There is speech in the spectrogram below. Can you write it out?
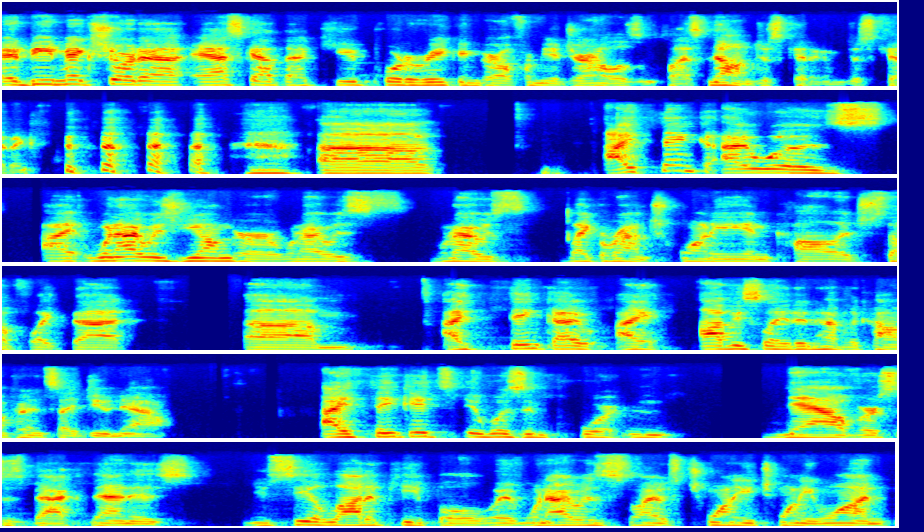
it'd be make sure to ask out that cute Puerto Rican girl from your journalism class. No, I'm just kidding. I'm just kidding. uh, I think I was I when I was younger, when I was when I was like around 20 in college, stuff like that. Um, I think I I obviously I didn't have the confidence I do now. I think it's it was important now versus back then is you see a lot of people when I was when I was 20, 21,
